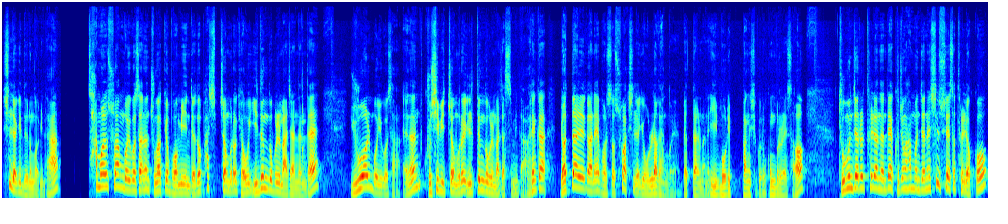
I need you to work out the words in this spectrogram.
실력이 느는 겁니다. 3월 수학 모의고사는 중학교 범위인데도 80점으로 겨우 2등급을 맞았는데 6월 모의고사에는 92점으로 1등급을 맞았습니다. 그러니까 몇 달간에 벌써 수학 실력이 올라간 거예요. 몇 달 만에 이 몰입 방식으로 공부를 해서 두 문제를 틀렸는데 그중 한 문제는 실수해서 틀렸고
